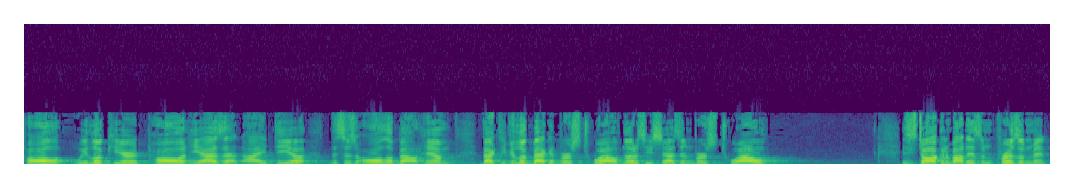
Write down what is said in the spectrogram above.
Paul, we look here at Paul, and he has that idea. This is all about him. In fact, if you look back at verse 12, notice he says in verse 12, he's talking about his imprisonment.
